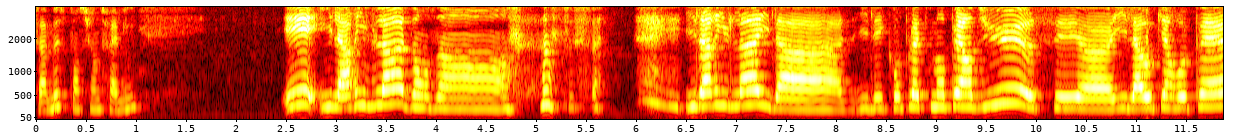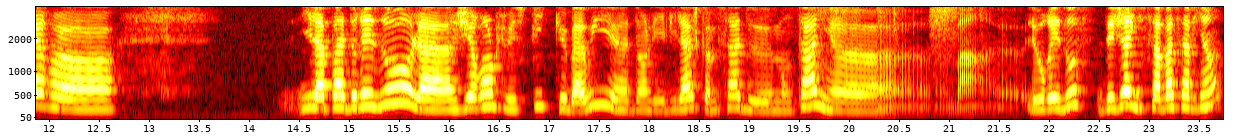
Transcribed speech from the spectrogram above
fameuse pension de famille. Et il arrive là dans un. il arrive là, il a, il est complètement perdu. C'est, euh, il a aucun repère il n'a pas de réseau. La gérante lui explique que bah oui, euh, dans les villages comme ça de montagne, euh, bah, euh, le réseau déjà ça va, ça vient.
